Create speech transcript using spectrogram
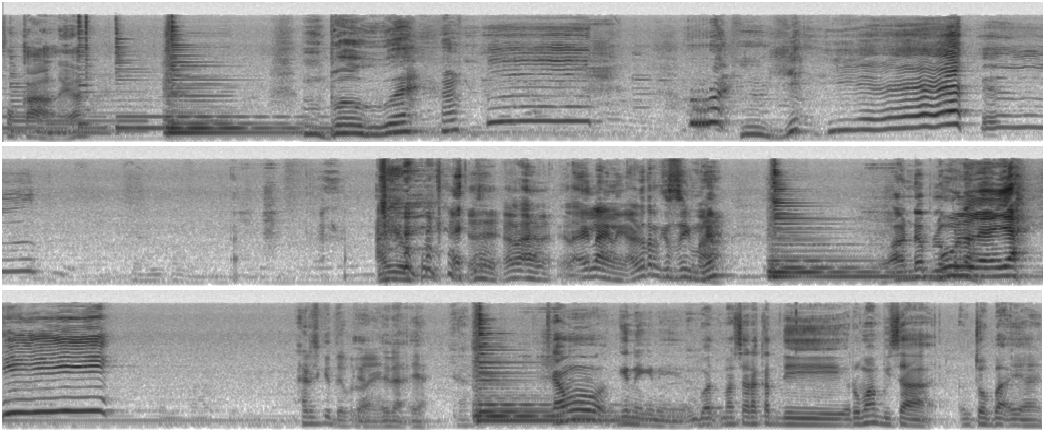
vokal ya bahwa ayo Eh, Lain lain, aku terkesima. Ya, anda belum pernah Mulai ya. Harus gitu ya, pertanyaan. ya, ya. kamu gini gini buat masyarakat di rumah bisa mencoba ya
